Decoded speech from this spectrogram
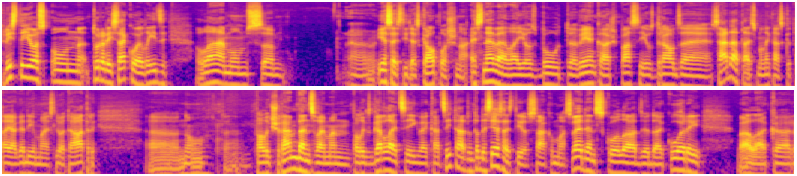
kristījos, un tur arī sekoja līdzi lēmums um, uh, iesaistīties kalpošanā. Es nevēlējos būt vienkārši pasīvs draudzē sēdētājs, man likās, ka tajā gadījumā es ļoti ātri nu, palikšu remdens, vai man paliks garlaicīgi, vai kā citādi. Un tad es iesaistījos sākumā Svētdienas skolā, dziedāju korī, uh, vēlāk ar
